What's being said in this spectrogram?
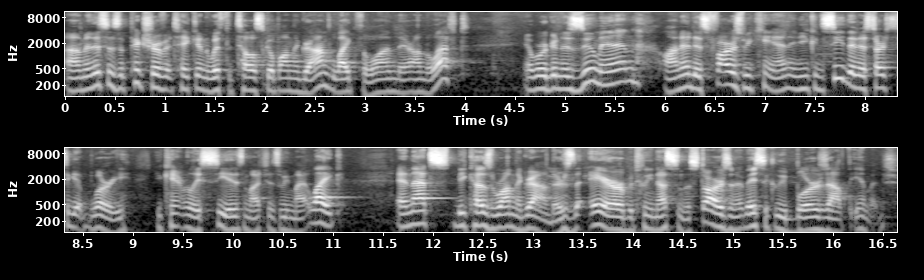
Um, and this is a picture of it taken with the telescope on the ground, like the one there on the left. And we're going to zoom in on it as far as we can. And you can see that it starts to get blurry. You can't really see as much as we might like. And that's because we're on the ground. There's the air between us and the stars, and it basically blurs out the image.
